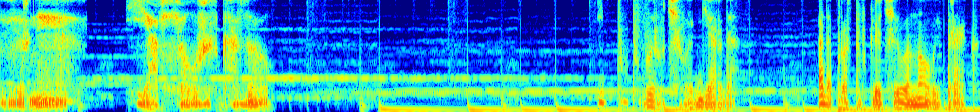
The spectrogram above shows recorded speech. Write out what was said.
Вернее, я все уже сказал. И тут выручила Герда. Она просто включила новый трек.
